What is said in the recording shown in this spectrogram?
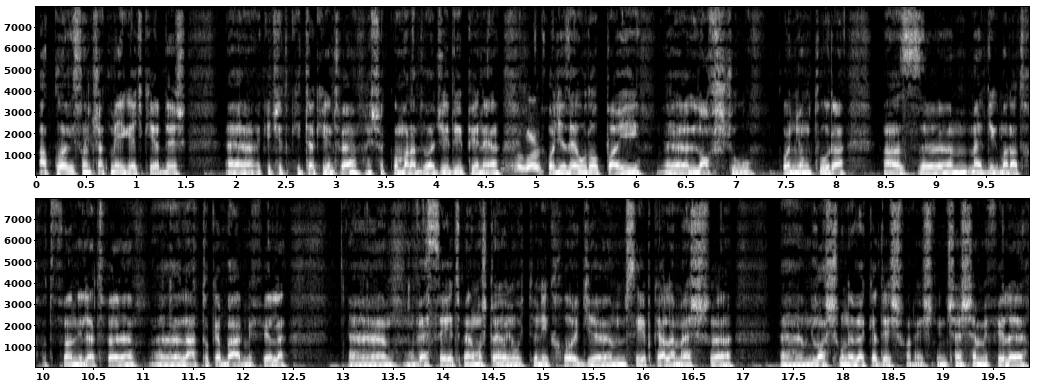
Akkor viszont csak még egy kérdés, uh, kicsit kitekintve, és akkor maradva a GDP-nél, Igen. hogy az európai uh, lassú konjunktúra az uh, meddig maradhat fönn, illetve láttok-e bármiféle veszélyt, mert most olyan úgy tűnik, hogy szép kellemes lassú növekedés van, és nincsen semmiféle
